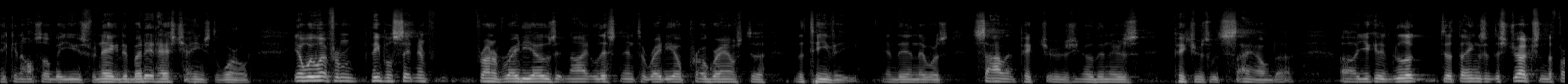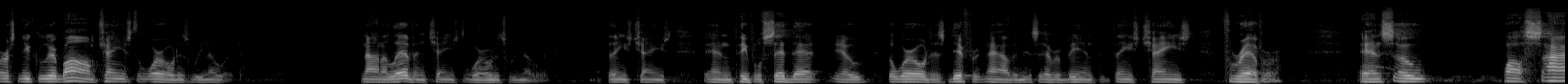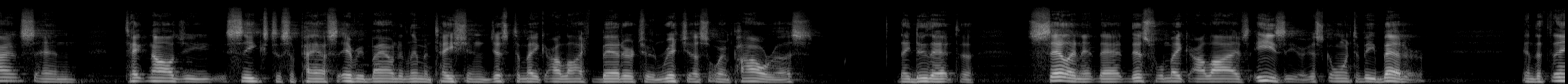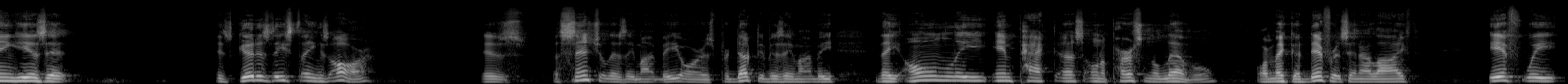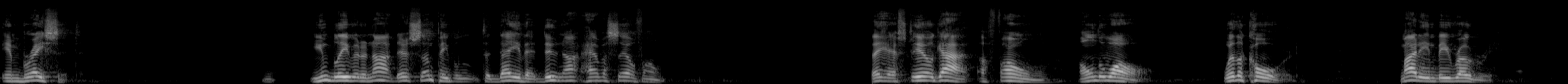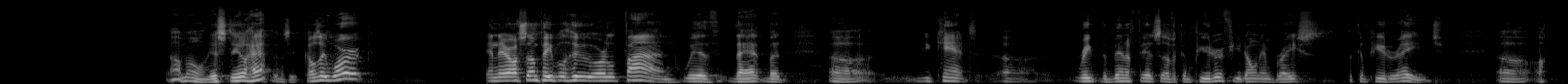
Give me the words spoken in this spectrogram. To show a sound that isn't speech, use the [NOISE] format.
it can also be used for negative, but it has changed the world. You know, we went from people sitting in front of radios at night listening to radio programs to the TV. And then there was silent pictures, you know, then there's pictures with sound. Uh, uh, you could look to things of destruction. The first nuclear bomb changed the world as we know it. 9 11 changed the world as we know it. Things changed. And people said that, you know, the world is different now than it's ever been. Things changed forever. And so, while science and technology seeks to surpass every bound and limitation just to make our life better, to enrich us or empower us, they do that to selling it that this will make our lives easier, it's going to be better. And the thing is that as good as these things are, as essential as they might be, or as productive as they might be, they only impact us on a personal level or make a difference in our life if we embrace it. You can believe it or not, there's some people today that do not have a cell phone. They have still got a phone on the wall with a cord. Might even be rotary. Come on, it still happens because they work. And there are some people who are fine with that, but uh, you can't uh, reap the benefits of a computer if you don't embrace the computer age. Uh,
